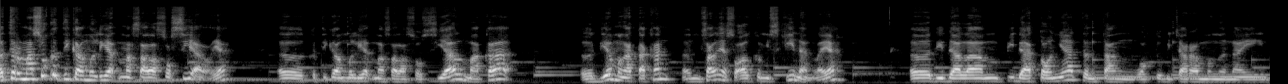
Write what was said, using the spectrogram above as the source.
Uh, termasuk ketika melihat masalah sosial ya. Uh, ketika melihat masalah sosial maka uh, dia mengatakan uh, misalnya soal kemiskinan lah ya uh, di dalam pidatonya tentang waktu bicara mengenai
